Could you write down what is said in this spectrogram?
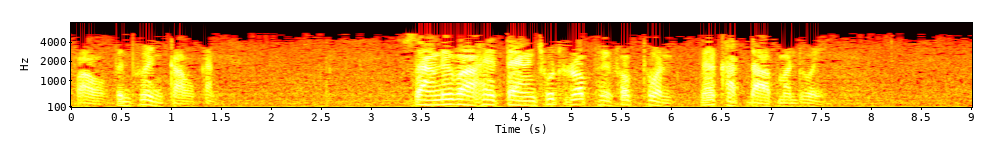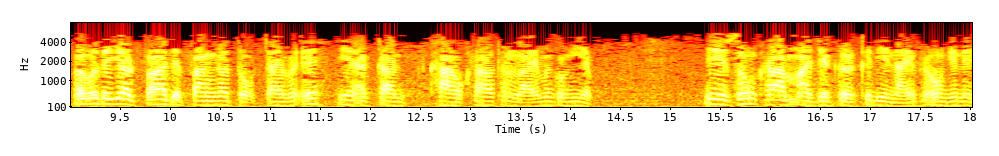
เฝ้าเป็นเพื่อนเก่ากัน สั่งได้ว่าให้แต่งชุดรบให้ครบถ้วนและขัดดาบมาด้วย พระพุทธยอดฟ้าได้ฟังก็ตกใจว่าเอ๊ะนี่อาการข่าวคราวทั้งหลายมันก็เงียบ นี่สงครามอาจจะเกิดขึ้นที่ไหน พระองค์ยังได้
